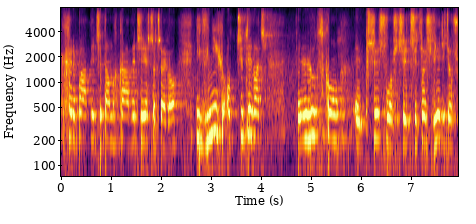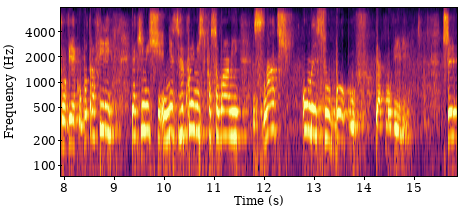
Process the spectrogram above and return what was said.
herbaty, czy tam kawy, czy jeszcze czego i w nich odczytywać ludzką e, przyszłość, czy, czy coś wiedzieć o człowieku. Potrafili jakimiś niezwykłymi sposobami znać umysł bogów, jak mówili czy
